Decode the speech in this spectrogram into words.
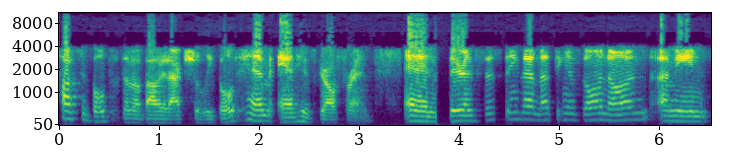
talked to both of them about it actually, both him and his girlfriend. And they're insisting that nothing is going on. I mean,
